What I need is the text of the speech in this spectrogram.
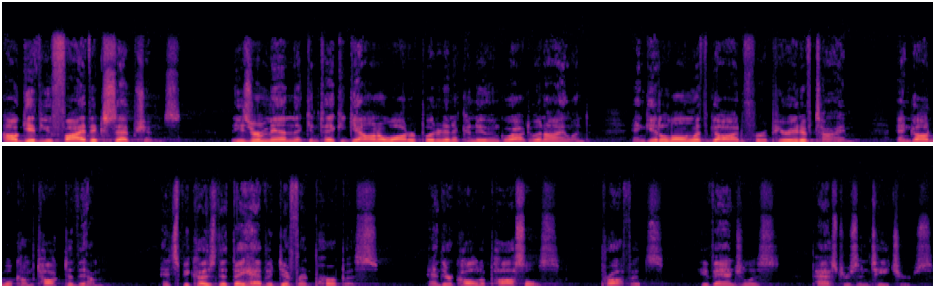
I'll give you five exceptions. These are men that can take a gallon of water, put it in a canoe, and go out to an island and get alone with God for a period of time, and God will come talk to them. It's because that they have a different purpose, and they're called apostles, prophets, evangelists, pastors and teachers.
